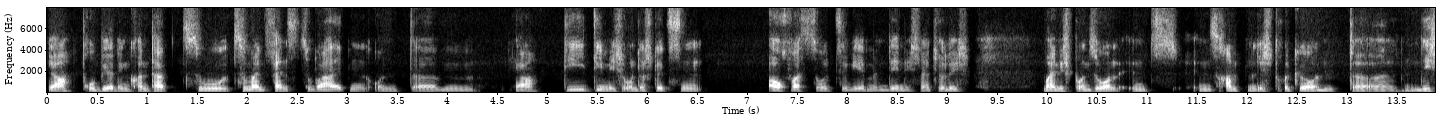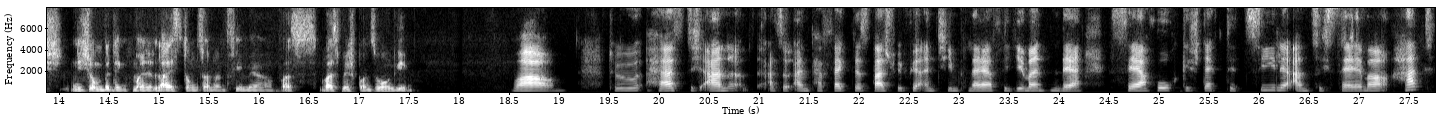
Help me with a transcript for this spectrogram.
ja, probiere den Kontakt zu, zu meinen Fans zu behalten und ähm, ja, die, die mich unterstützen, auch was zurückzugeben, indem ich natürlich meine Sponsoren ins, ins Rampenlicht drücke und äh, nicht, nicht unbedingt meine Leistung, sondern vielmehr, was, was mir Sponsoren geben. Wow, Du hörst dich an, also ein perfektes Beispiel für einen Teamplayer, für jemanden, der sehr hochgesteckte Ziele an sich selber hat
